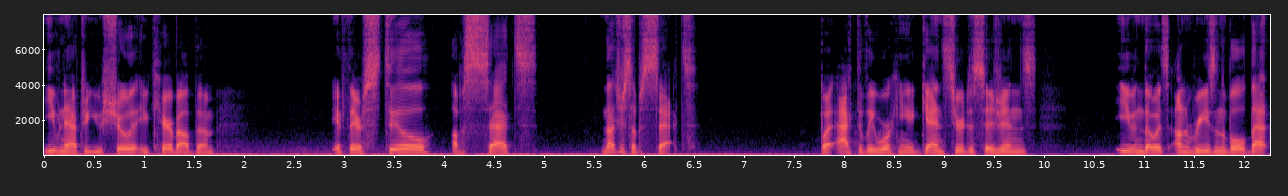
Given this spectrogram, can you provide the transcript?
even after you show that you care about them, if they're still upset, not just upset, but actively working against your decisions, even though it's unreasonable, that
